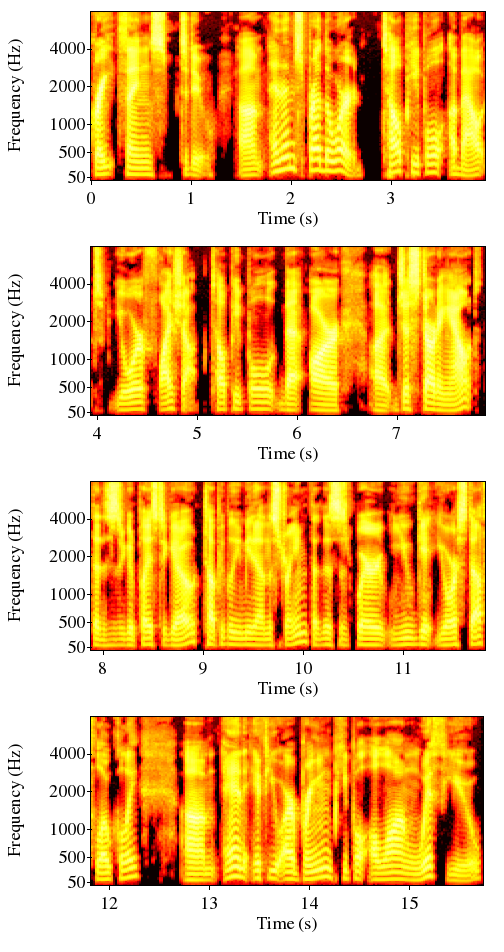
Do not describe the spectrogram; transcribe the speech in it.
great things to do. Um, and then spread the word tell people about your fly shop. Tell people that are uh, just starting out that this is a good place to go. Tell people you meet on the stream that this is where you get your stuff locally. Um, and if you are bringing people along with you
